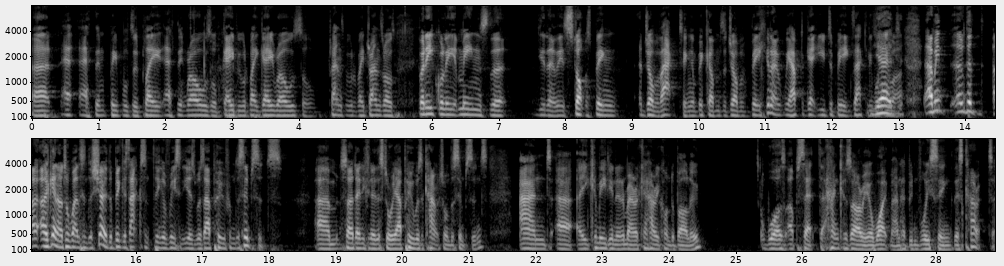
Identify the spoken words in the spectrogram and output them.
uh, ethnic people to play ethnic roles or gay people to play gay roles or trans people to play trans roles. But equally, it means that you know it stops being a job of acting and becomes a job of being you know we have to get you to be exactly what Yeah, you are. I mean, uh, the, uh, again, I talk about this in the show. The biggest accent thing of recent years was Apu from The Simpsons. Um, so I don't know if you know the story. Apu was a character on The Simpsons, and uh, a comedian in America, Hari Kondabolu, was upset that Hank Azaria, a white man, had been voicing this character.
